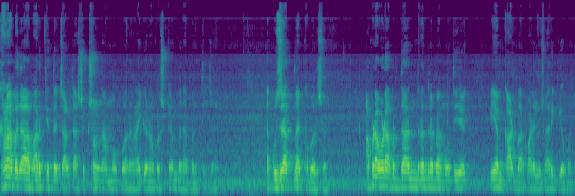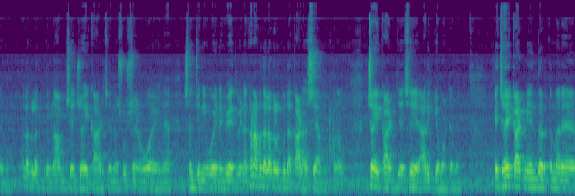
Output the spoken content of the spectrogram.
ઘણા બધા ભારતની અંદર ચાલતા શિક્ષણ નામ ઉપર આરોગ્યના ઉપર સ્કેમ બધા થઈ જાય. આ ગુજરાતના ખબર છે. આપણા વડાપ્રધાન નરેન્દ્રભાઈ મોદીએ પીએમ કાર્ડ બહાર પાડેલું છે આરોગ્ય માટેનું અલગ અલગ બધું નામ છે, જય કાર્ડ છે, ને સુષેણ હોય, ને સંજીની હોય, ને વેદ હોય, ને ઘણા બધા અલગ અલગ બધા કાર્ડ હશે આમ. પણ જય કાર્ડ જે છે આરોગ્ય માટેનું. એ જય કાર્ડની અંદર તમારે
